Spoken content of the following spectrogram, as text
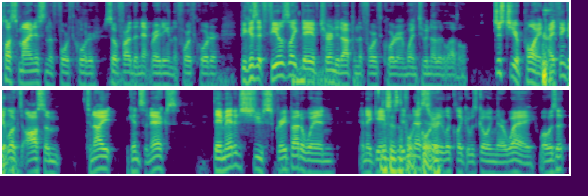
plus minus in the fourth quarter so far? The net rating in the fourth quarter because it feels like they have turned it up in the fourth quarter and went to another level. Just to your point, I think it looked awesome tonight against the Knicks. They managed to scrape out a win in a game that didn't necessarily quarter. look like it was going their way. What was it?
